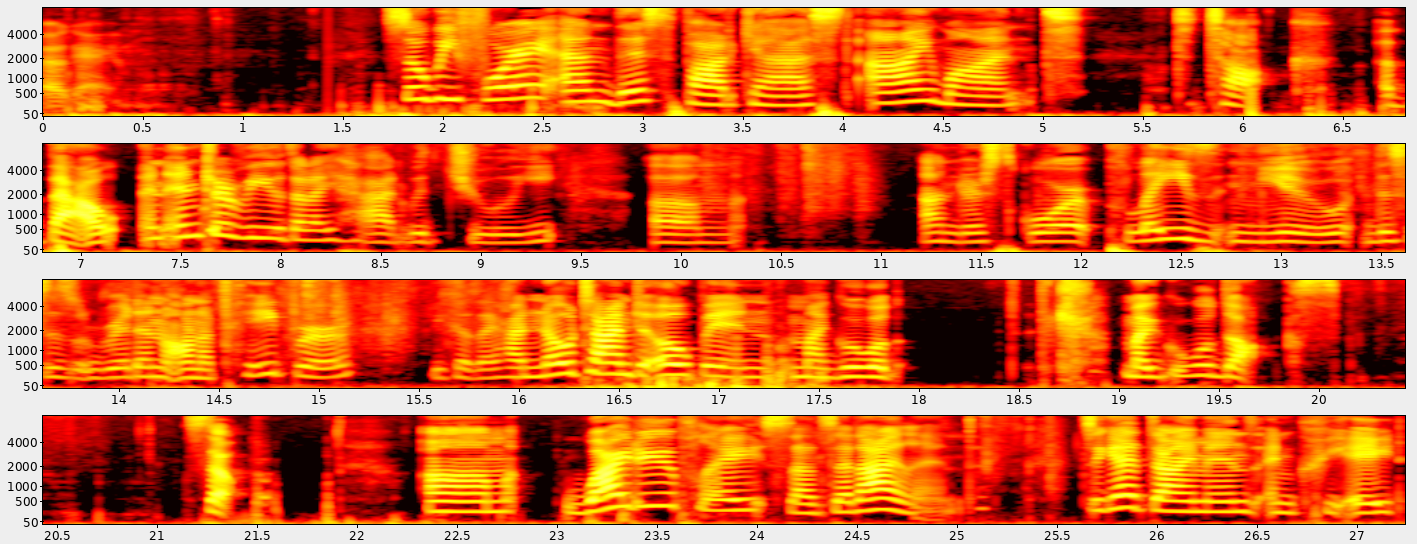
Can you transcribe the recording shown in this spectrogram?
Okay. So before I end this podcast, I want to talk about an interview that I had with Julie um, underscore plays new. This is written on a paper because I had no time to open my Google my Google Docs. So, um, why do you play Sunset Island? To get diamonds and create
